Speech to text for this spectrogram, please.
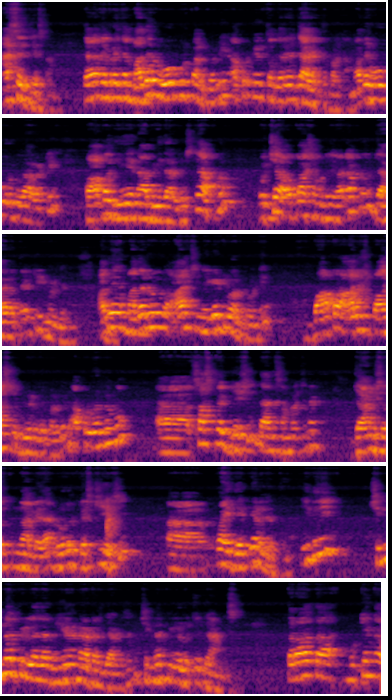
అసెస్ చేస్తాం. తర్వాత ఎప్పుడైతే మదర్ ఓ గ్రూప్ అనుకోండి అప్పుడు మేము తొందరగా జాగ్రత్త పడతాం. మదర్ ఓ గ్రూప్ కాబట్టి పాప ఏ నా బీదాలు చూస్తే అప్పుడు వచ్చే అవకాశం ఉంటుంది కాబట్టి అప్పుడు జాగ్రత్తగా ట్రీట్మెంట్ చేస్తాం. అదే మదర్ ఆర్చ్ నెగటివ్ అనుకోండి పాప ఆర్చ్ పాజిటివ్ బ్లడ్ గ్రూప్ అనుకోండి అప్పుడు మేము సస్పెక్ట్ చేసి దానికి సంబంధించిన జాండీస్ వస్తుందా లేదా రోజు టెస్ట్ చేసి ఆ, వైద్యానికి అని చెప్తున్నాం ఇది చిన్నపిల్లల పిల్లల నియోనాటల్ జాండీస్ అంటే చిన్న పిల్లలు వచ్చే జాండీస్ తర్వాత ముఖ్యంగా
